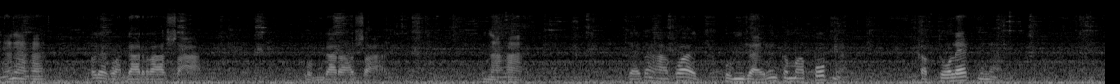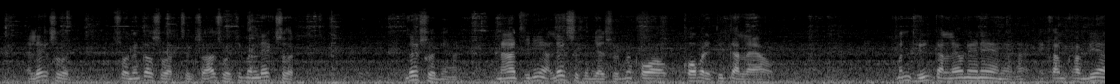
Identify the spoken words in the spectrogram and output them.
นั้นนะฮะเขาเรียกว่าดาราศาสตร์ กลุ่มดาราศาสตร์นะฮะแต่ถ้าหากว่ากลุ่มใหญ่นั้นก็มาปุ๊บเนี่ยกับตัวเล็กเนี่ยเล็กสุดส่วนนั้นก็ส่วนศึกษาส่วนที่มันเล็กสุดเล็กสุดเนี่ยฮะนาทีนี้เล็กสุดกับใหญ่สุดมันคอคอประเด็ถึงกันแล้ว มันถึงกันแล้วแน่ๆนะฮะคำคำเนี้ย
